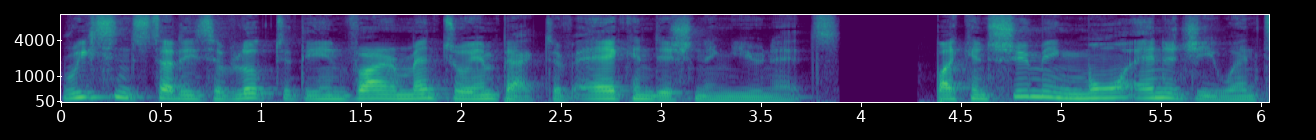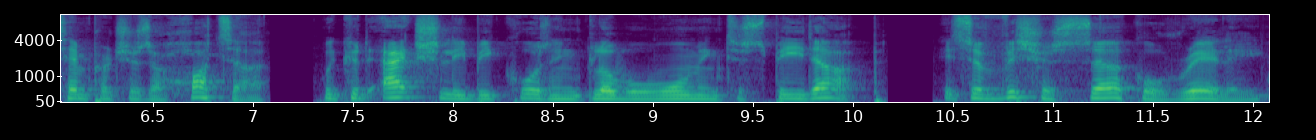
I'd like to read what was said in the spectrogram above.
Recent studies have looked at the environmental impact of air conditioning units. By consuming more energy when temperatures are hotter, we could actually be causing global warming to speed up. It's a vicious circle, really.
